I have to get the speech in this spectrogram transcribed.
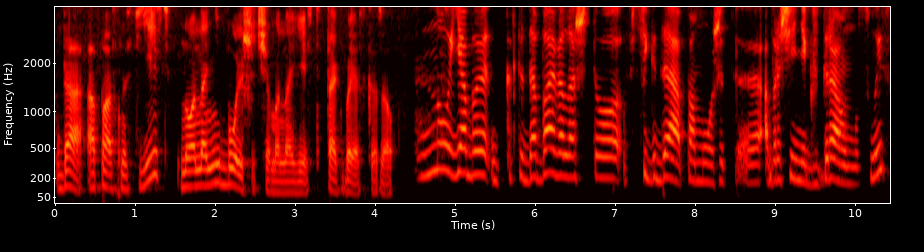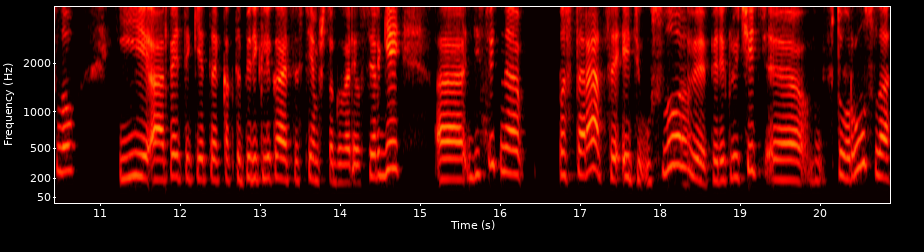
Да, опасность есть, но она не больше, чем она есть, так бы я сказал. Ну, я бы как-то добавила, что всегда поможет э, обращение к здравому смыслу. И опять-таки это как-то перекликается с тем, что говорил Сергей. Э, действительно, постараться эти условия переключить э, в то русло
